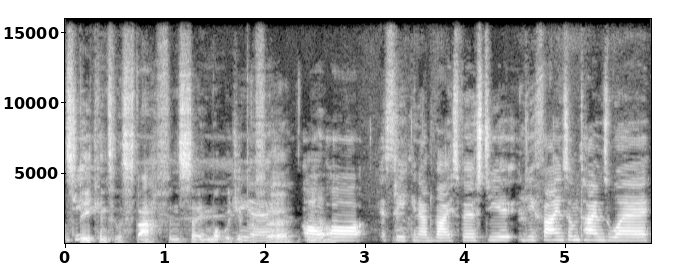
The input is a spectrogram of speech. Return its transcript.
you- speaking to the staff and saying what would you prefer?" you Or, or seeking advice first. Do you do you find sometimes where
